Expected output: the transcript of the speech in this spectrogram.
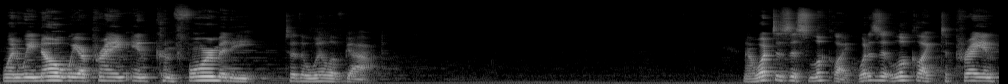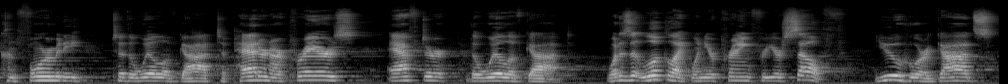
when we know we are praying in conformity to the will of God. Now, what does this look like? What does it look like to pray in conformity to the will of God, to pattern our prayers after the will of God? What does it look like when you're praying for yourself? you who are God's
